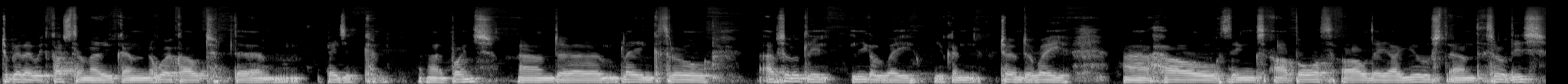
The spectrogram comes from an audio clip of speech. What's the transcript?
together with customer you can work out the um, basic uh, points and uh, playing through absolutely legal way. You can turn the way uh, how things are bought, how they are used, and through this,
